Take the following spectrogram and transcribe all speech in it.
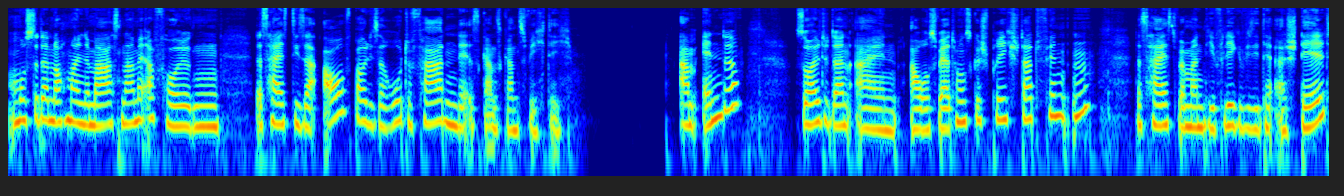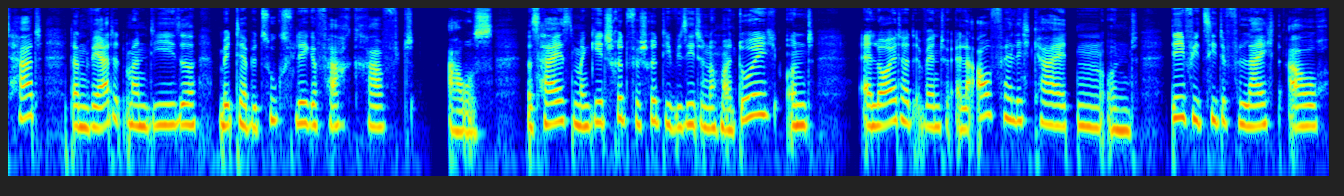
musste dann nochmal eine Maßnahme erfolgen. Das heißt, dieser Aufbau, dieser rote Faden, der ist ganz, ganz wichtig. Am Ende sollte dann ein Auswertungsgespräch stattfinden. Das heißt, wenn man die Pflegevisite erstellt hat, dann wertet man diese mit der Bezugspflegefachkraft aus. Das heißt, man geht Schritt für Schritt die Visite nochmal durch und erläutert eventuelle Auffälligkeiten und Defizite vielleicht auch.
